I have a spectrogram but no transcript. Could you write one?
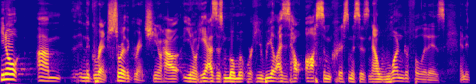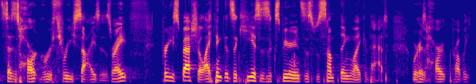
You know, um, in the Grinch, story of the Grinch, you know how you know he has this moment where he realizes how awesome Christmas is and how wonderful it is, and it says his heart grew three sizes, right? Pretty special. I think that Zacchaeus' experiences was something like that, where his heart probably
